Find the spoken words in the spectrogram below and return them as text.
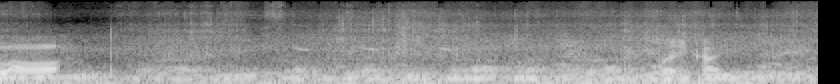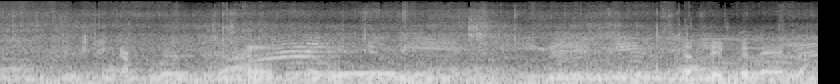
หล่อไม่ใครยังเดี๋ยวไปกินจะรีบไปไหนเลย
